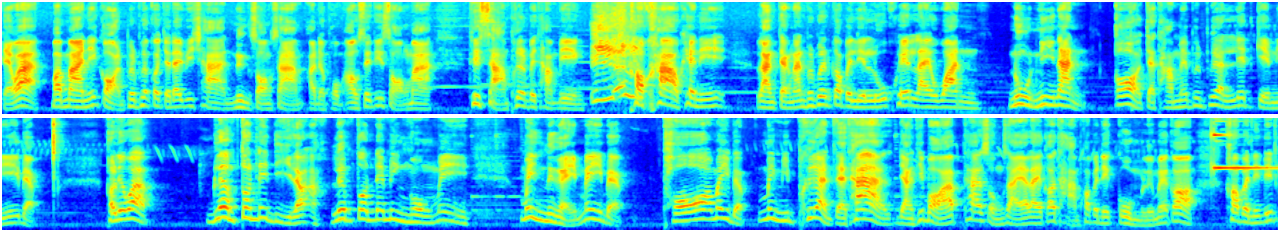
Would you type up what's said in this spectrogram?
แต่ว่าประมาณนี้ก่อนเพื่อนๆก็จะได้วิชา 1 2 3อะเดี๋ยวผมเอาเซตที่ 2 มาที่ 3 เพื่อนไปทำเองคร่าวๆแค่นี้ หลังจากนั้นเพื่อนๆก็ไปเรียนรู้เควสรายวันนู่นนี่นั่น ก็จะทำให้เพื่อนๆเล่นเกมนี้แบบเขาเรียกว่าเริ่มต้นได้ดีแล้วอะเริ่มต้นได้ไม่งงไม่ไม่เหนื่อยไม่แบบท้อไม่แบบไม่มีเพื่อน แต่ถ้าอย่างที่บอกครับถ้าสงสัยอะไรก็ถามเข้าไปในกลุ่ม หรือไม่ก็เข้าไปในดิส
